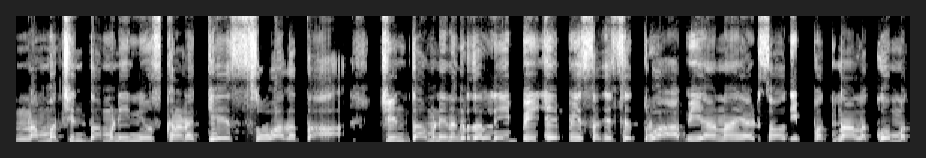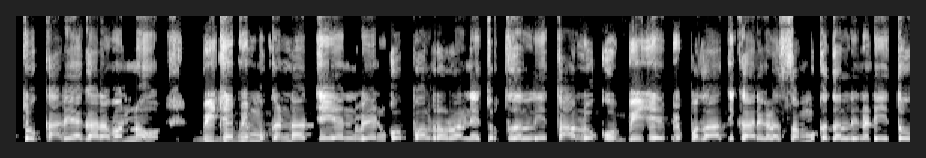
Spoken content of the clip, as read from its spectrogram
ನಮ್ಮ ಚಿಂತಾಮಣಿ ನ್ಯೂಸ್ ಕನ್ನಡಕ್ಕೆ ಸ್ವಾಗತ. ಚಿಂತಾಮಣಿ ನಗರದಲ್ಲಿ ಬಿಜೆಪಿ ಸದಸ್ಯತ್ವ ಅಭಿಯಾನ ಎರಡ್ ಸಾವಿರದ ಇಪ್ಪತ್ನಾಲ್ಕು ಮತ್ತು ಕಾರ್ಯಾಗಾರವನ್ನು ಬಿಜೆಪಿ ಮುಖಂಡ ಜಿಎನ್ ವೇಣುಗೋಪಾಲ್ ರವರ ನೇತೃತ್ವದಲ್ಲಿ ತಾಲೂಕು ಬಿಜೆಪಿ ಪದಾಧಿಕಾರಿಗಳ ಸಮ್ಮುಖದಲ್ಲಿ ನಡೆಯಿತು.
